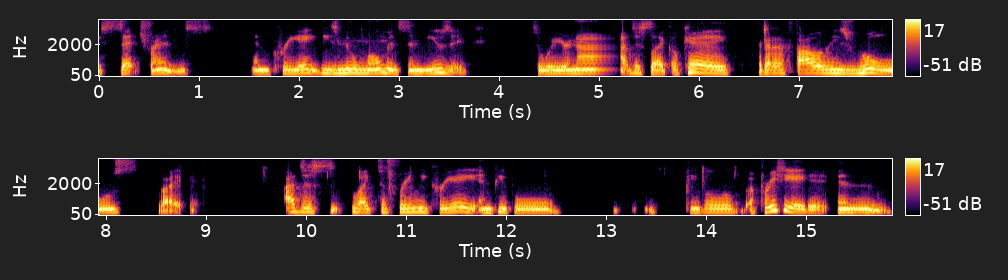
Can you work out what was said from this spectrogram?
set trends and create these new moments in music to where you're not just like, okay, I gotta follow these rules. Like I just like to freely create and people people appreciate it and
